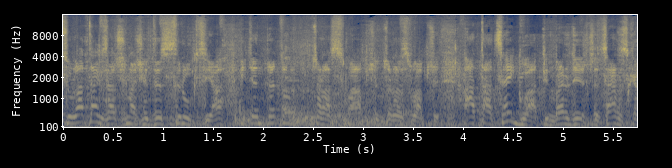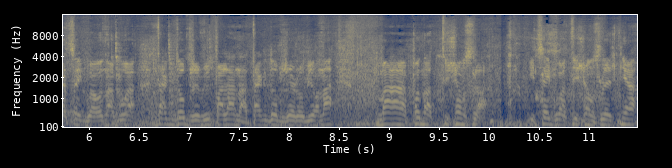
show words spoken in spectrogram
30 latach zaczyna się destrukcja i ten beton coraz słabszy, coraz słabszy. A ta cegła, tym bardziej jeszcze carska cegła, ona była tak dobrze wypalana, tak dobrze robiona, ma ponad 1000 lat. I cegła tysiącletnia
